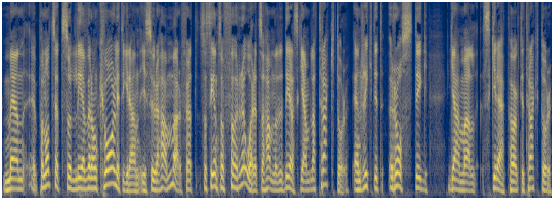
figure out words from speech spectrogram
Men eh, på något sätt så lever de kvar lite grann i Surahammar för att så sent som förra året så hamnade deras gamla traktor, en riktigt rostig gammal skräphög till traktor,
